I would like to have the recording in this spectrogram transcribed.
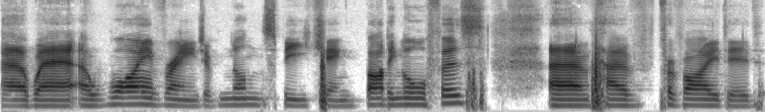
Uh, where a wide range of non-speaking budding authors um, have provided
